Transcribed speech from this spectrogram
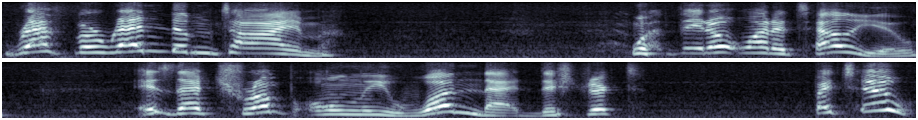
Referendum time. What they don't want to tell you is that Trump only won that district by two.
